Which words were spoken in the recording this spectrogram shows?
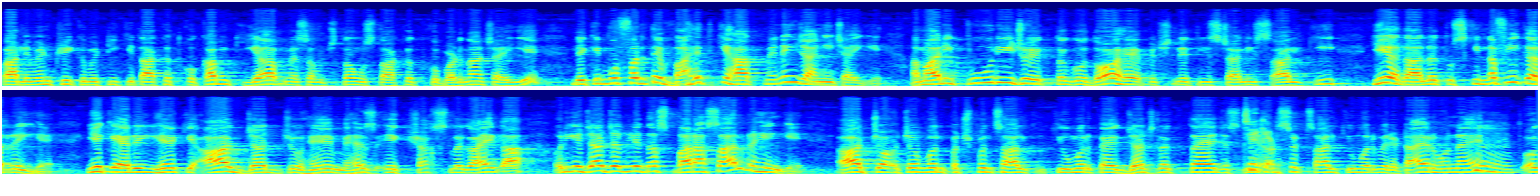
पार्लियामेंट्री कमेटी की ताकत को कम किया अब मैं समझता हूँ उस ताकत को बढ़ना चाहिए लेकिन वो फ़र्द वाहिद के हाथ में नहीं जानी चाहिए। हमारी पूरी जो एक तगोदौ है पिछले तीस चालीस साल की ये अदालत उसकी नफ़ी कर रही है। ये कह रही है कि आज जज जो है महज एक शख्स लगाएगा और ये जज अगले दस बारह साल रहेंगे। आज चौवन पचपन साल की उम्र का एक जज लगता है जिसने अड़सठ साल की उम्र में रिटायर होना है। हम्म। तो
